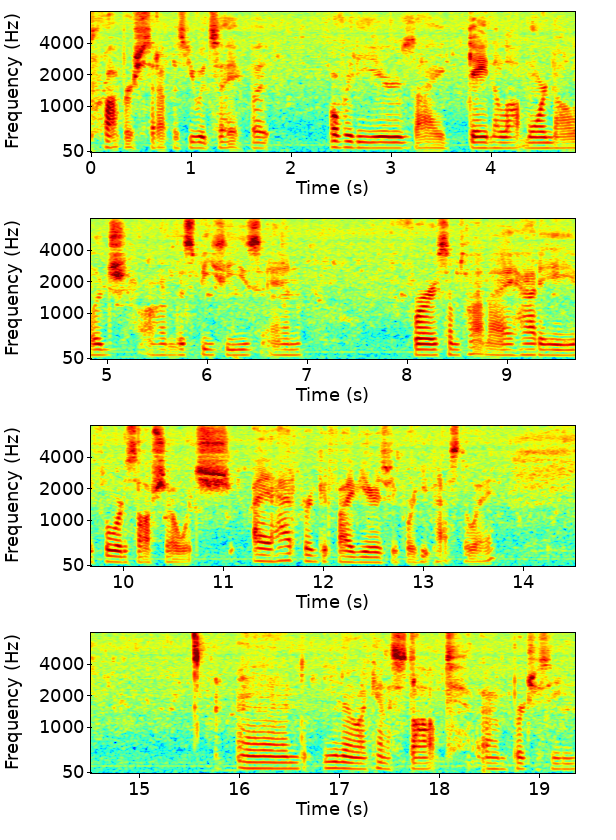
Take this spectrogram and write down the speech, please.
proper setup, as you would say, but over the years I gained a lot more knowledge on the species, and for some time I had a Florida soft shell, which I had for a good five years before he passed away. And, you know, I kind of stopped um, purchasing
